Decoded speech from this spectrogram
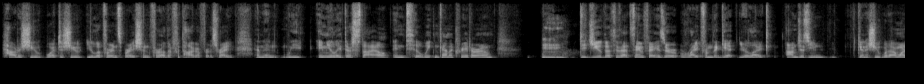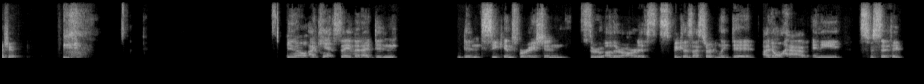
how to shoot, what to shoot, you look for inspiration for other photographers, right? And then we emulate their style until we can kind of create our own. Mm. Did you go through that same phase, or right from the get, you're like, I'm just you going to shoot what I want to shoot? you know, I can't say that I didn't didn't seek inspiration through other artists because I certainly did. I don't have any specific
